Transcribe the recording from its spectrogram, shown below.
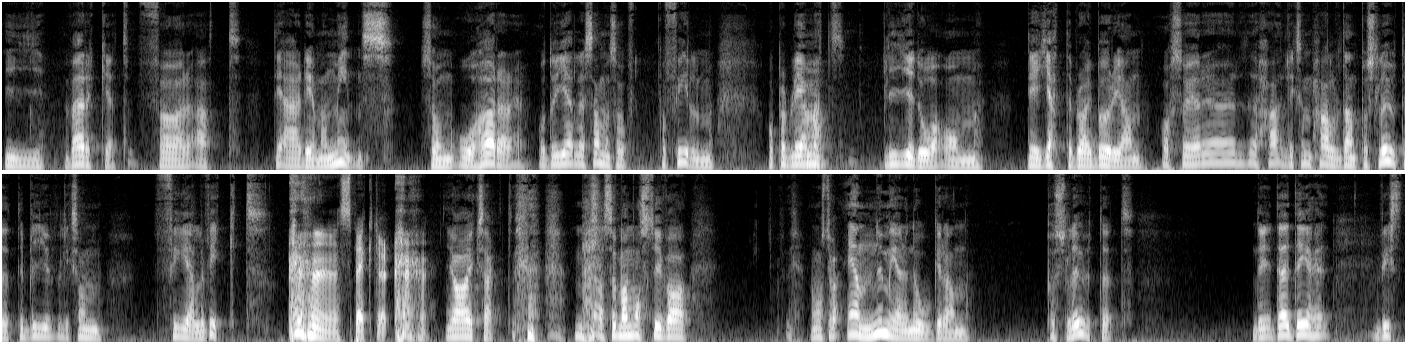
i verket för att det är det man minns som åhörare. Och då gäller samma sak på film. Och problemet blir ju då om det är jättebra i början och så är det liksom halvdant på slutet. Det blir ju liksom fel vikt. Spectre. Ja, exakt. Alltså man måste ju vara man måste vara ännu mer noggrann på slutet. Det, det, det, visst,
